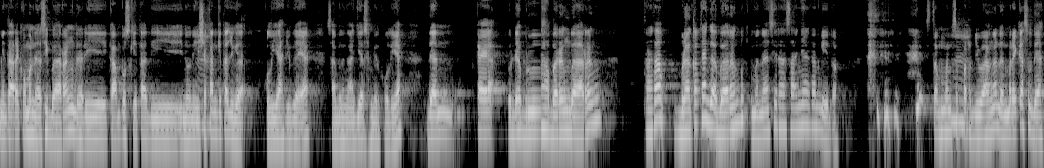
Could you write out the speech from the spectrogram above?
minta rekomendasi bareng dari kampus kita di Indonesia hmm. kan kita juga kuliah juga ya sambil ngajar sambil kuliah dan kayak udah berusaha bareng-bareng ternyata berangkatnya nggak bareng tuh gimana sih rasanya kan gitu teman hmm. seperjuangan dan mereka sudah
